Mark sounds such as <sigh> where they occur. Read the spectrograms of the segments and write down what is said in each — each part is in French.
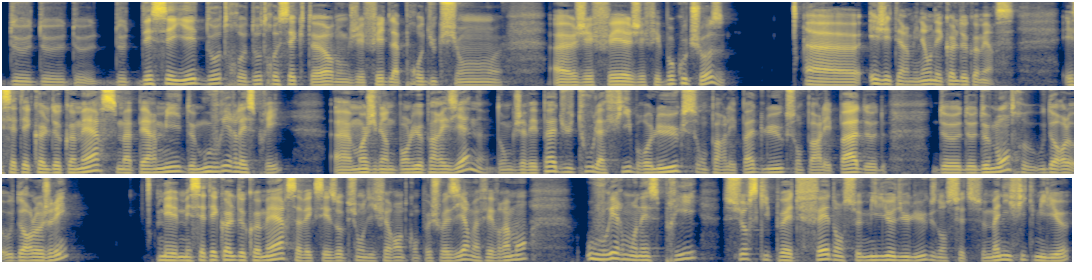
de de de- de- d'essayer d'autres d'autres secteurs. Donc j'ai fait de la production, euh, j'ai fait j'ai fait beaucoup de choses, euh, et j'ai terminé en école de commerce. Et cette école de commerce m'a permis de m'ouvrir l'esprit. Euh, moi, je viens de banlieue parisienne, donc j'avais pas du tout la fibre luxe. On parlait pas de luxe, on parlait pas de de, montres ou d'horlogerie. Mais, mais cette école de commerce, avec ses options différentes qu'on peut choisir, m'a fait vraiment ouvrir mon esprit sur ce qui peut être fait dans ce milieu du luxe, dans ce, ce magnifique milieu.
